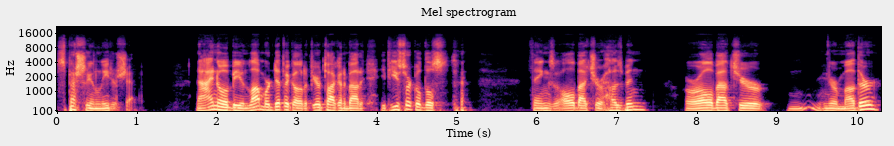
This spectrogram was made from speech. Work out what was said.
especially in leadership. Now, I know it'd be a lot more difficult if you're talking about it. If you circle those things all about your husband or all about your your mother.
